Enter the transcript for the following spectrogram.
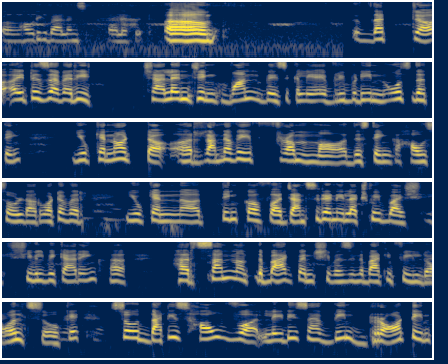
uh, how do you balance all of it? Um, that uh, it is a very challenging one. Basically, everybody knows the thing. You cannot uh, uh, run away from uh, this thing, household or whatever. You can uh, think of uh, Rani Lakshmi Bai. She, she will be carrying her, her son on the back when she was in the battlefield Right, also. Okay, Right, yeah. so that is how uh, ladies have been brought in,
